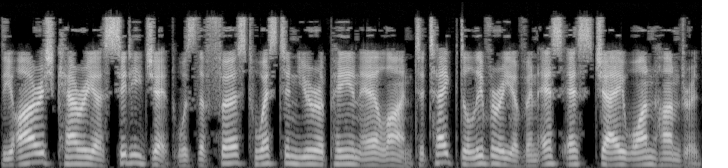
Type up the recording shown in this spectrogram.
the Irish carrier CityJet was the first Western European airline to take delivery of an SSJ-100.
